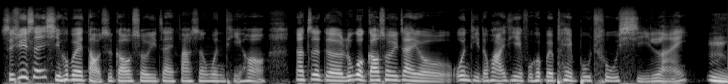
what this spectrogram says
持续升息会不会导致高收益债发生问题哈？那这个如果高收益债有问题的话，ETF 会不会配不出息来？嗯，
